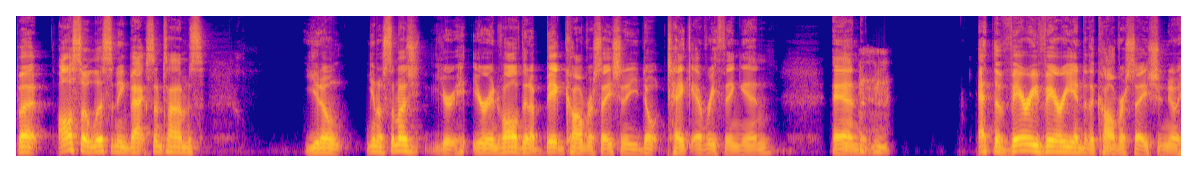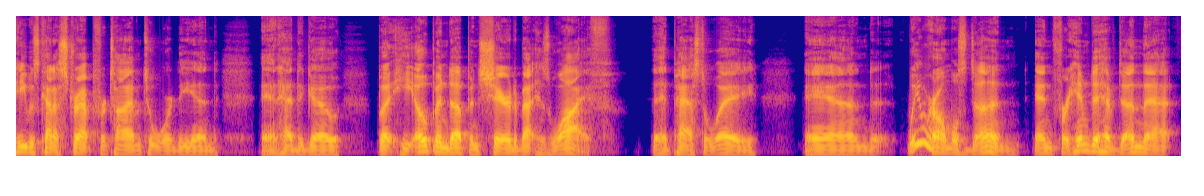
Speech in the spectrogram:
But also listening back, sometimes you don't, you know, sometimes you're you're involved in a big conversation and you don't take everything in, and Mhm. At the very very end of the conversation you know he was kind of strapped for time toward the end and had to go but he opened up and shared about his wife that had passed away and we were almost done. And for him to have done that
